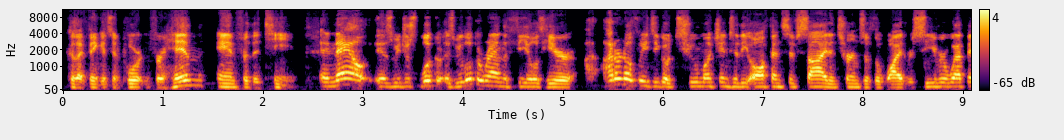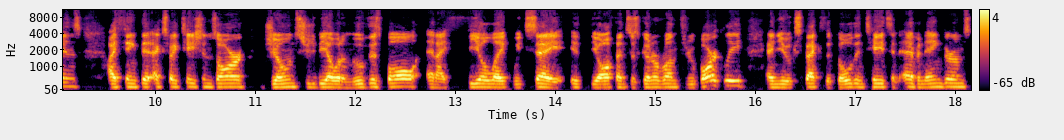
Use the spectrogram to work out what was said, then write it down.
because i think it's important for him and for the team. And now as we just look as we look around the field here i don't know if we need to go too much into the offensive side in terms of the wide receiver weapons. I think that expectations are jones should be able to move this ball and i feel like we'd say if the offense is going to run through barkley and you expect the golden tates and evan Engrams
